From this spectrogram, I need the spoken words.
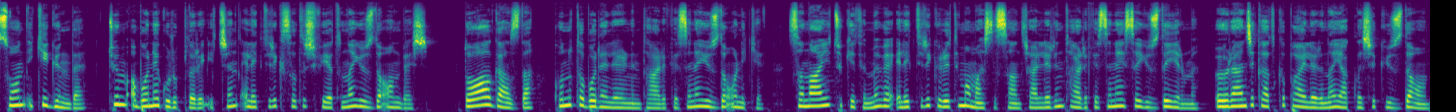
Son iki günde tüm abone grupları için elektrik satış fiyatına %15, Doğalgazda konut abonelerinin tarifesine %12, sanayi tüketimi ve elektrik üretim amaçlı santrallerin tarifesine ise %20, öğrenci katkı paylarına yaklaşık %10,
